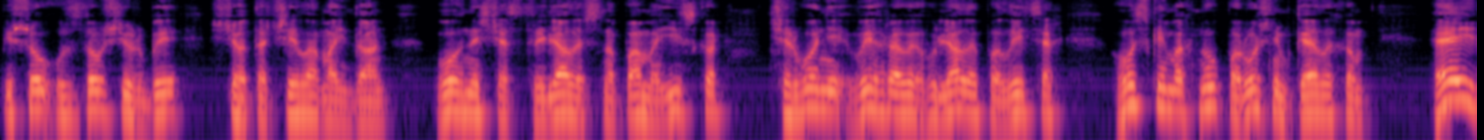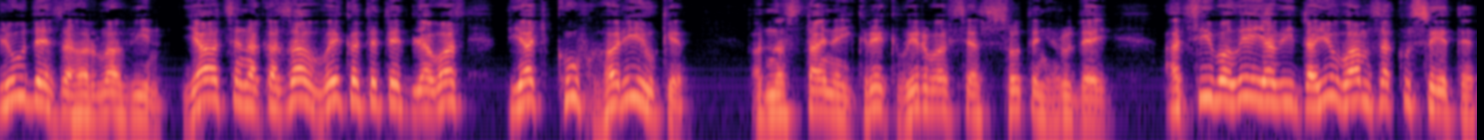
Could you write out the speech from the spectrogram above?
пішов уздовж юрби, що оточила майдан. Вогнища стріляли снопами іскор, червоні виграви гуляли по лицях. Госький махнув порожнім келихом. Гей, люди, загорлав він, я це наказав викотити для вас п'ять кух горілки. Одностайний крик вирвався з сотень грудей. А ці воли я віддаю вам закусити.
